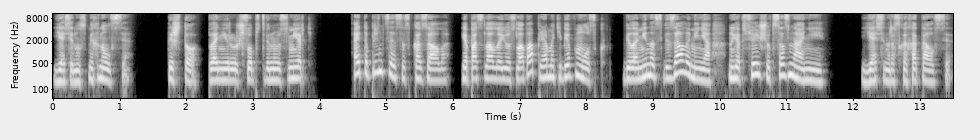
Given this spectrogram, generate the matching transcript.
Ясен усмехнулся. «Ты что, планируешь собственную смерть?» «А это принцесса сказала. Я послала ее слова прямо тебе в мозг. Беламина связала меня, но я все еще в сознании». Ясен расхохотался.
